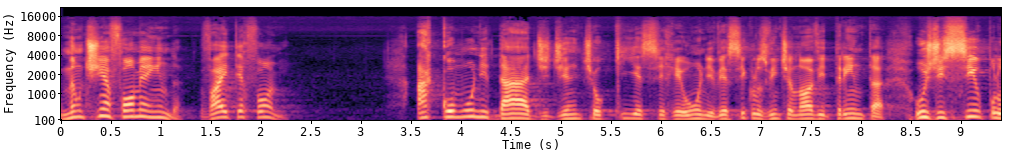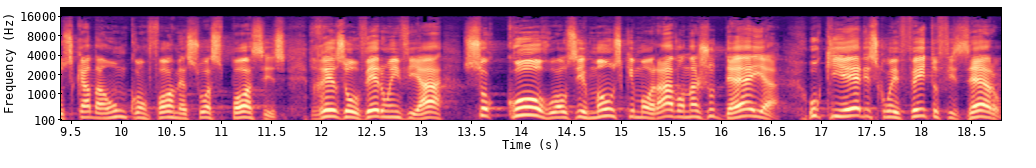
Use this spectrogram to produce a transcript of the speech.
Não tinha fome ainda, vai ter fome. A comunidade de Antioquia se reúne, versículos 29 e 30. Os discípulos, cada um conforme as suas posses, resolveram enviar socorro aos irmãos que moravam na Judéia. O que eles, com efeito, fizeram,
